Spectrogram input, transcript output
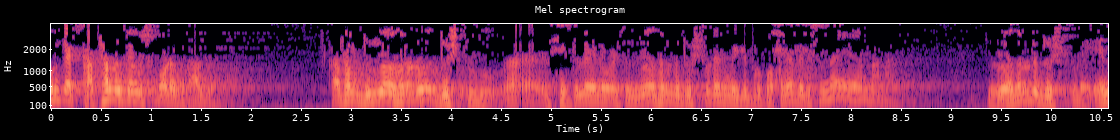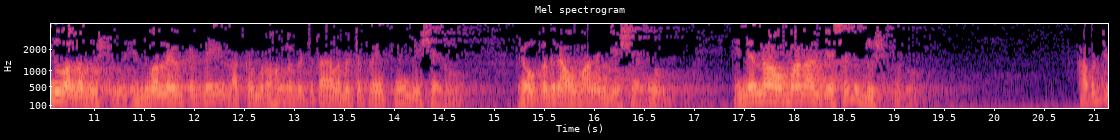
ఊరికే కథలు తెలుసుకోవడం కాదు. కథలు దుర్యోధనుడు దుష్టుడు. శక్తులైన దుర్యోధనుడు దుష్టుడని మీకు ఇప్పుడు కొత్తగా తెలిసిందా ఏమన్నా? దుర్యోధనుడు దుష్టుడే. ఎందువల్ల దుష్టుడు? ఎందువల్ల ఏమిటండి? లక్క గృహంలో పెట్టి తగలబెట్టే ప్రయత్నం చేశాడు. ద్రౌపదిని అవమానం చేశాడు. ఎన్నెన్నో అవమానాలు చేశాడు దుష్టుడు. కాబట్టి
